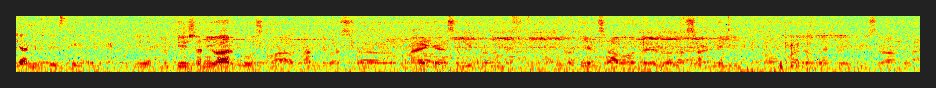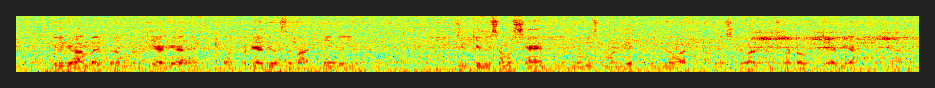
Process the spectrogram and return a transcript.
क्या निर्देश दिए गए? प्रति शनिवार को समाधान दिवस मनाया गया सभी थानों में। तो और डी साहब और मेरे द्वारा सांडी और माधव में तो ये तीसरा टेलीग्राम में भ्रमण किया गया है और फरियादियों से बात की गई है। जिनकी भी समस्याएँ थी भूमि संबंधित कुछ विवाद था, उसके बारे में सॉर्ट आउट किया गया है।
